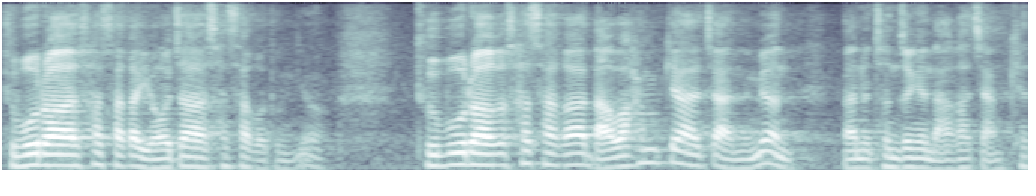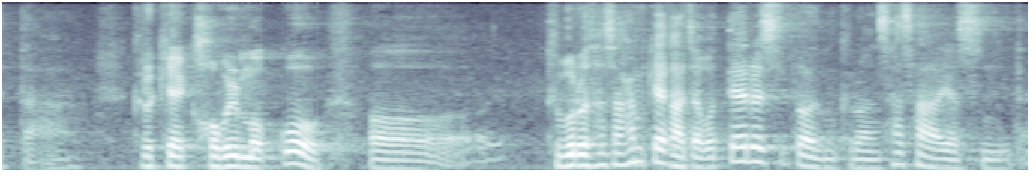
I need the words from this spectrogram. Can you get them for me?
드보라 사사가 여자 사사거든요. 드보라 사사가 나와 함께하지 않으면 나는 전쟁에 나가지 않겠다. 그렇게 겁을 먹고 어, 드보라 사사 함께 가자고 떼를 쓰던 그런 사사였습니다.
